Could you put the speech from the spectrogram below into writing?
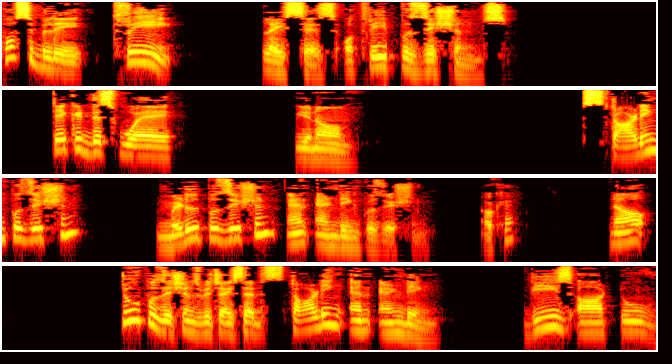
possibly three places or three positions. Take it this way, you know, starting position, middle position, and ending position, okay? Now, two positions which I said, starting and ending, these are two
